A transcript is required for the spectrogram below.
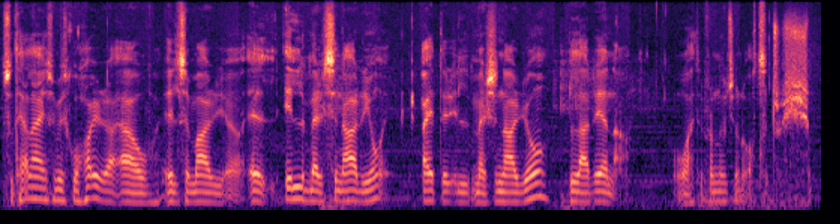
Så det er som vi skulle höra av Ilse Mario, El, Il Mercenario, eiter Il Mercenario La Arena og etter fra 1908, tror jeg.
